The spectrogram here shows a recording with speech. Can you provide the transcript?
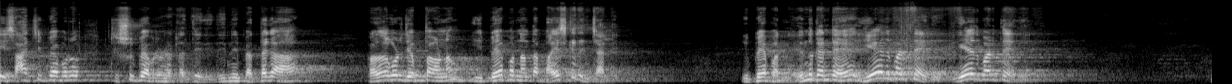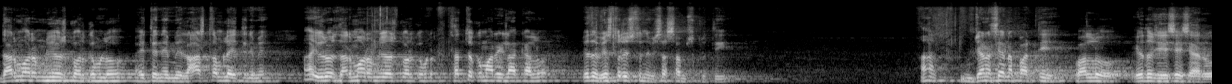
ఈ సాక్షి పేపరు టిష్యూ పేపర్ ఉన్నట్లయితే ఇది దీన్ని పెద్దగా ప్రజలు కూడా చెప్తా ఉన్నాం. ఈ పేపర్ని అంతా బహిష్కరించాలి. ఈ పేపర్ని. ఎందుకంటే ఏది పడితే ఇది ఏది పడితే ఇది ధర్మవరం నియోజకవర్గంలో అయితేనేమి రాష్ట్రంలో అయితేనేమి ఆ, ఈరోజు ధర్మవరం నియోజకవర్గంలో సత్యకుమార్ ఇలాకాలో ఏదో విస్తరిస్తుంది విశ్వ సంస్కృతి. జనసేన పార్టీ వాళ్ళు ఏదో చేసేశారు.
